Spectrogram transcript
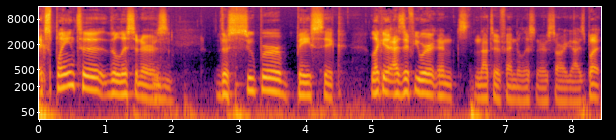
explain to the listeners Mm-hmm. the super basic. Like as if you were, and not to offend the listeners, sorry guys, but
